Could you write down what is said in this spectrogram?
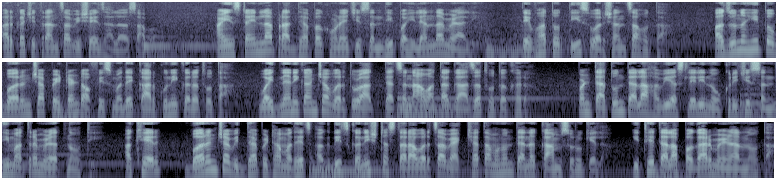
अर्कचित्रांचा विषय झालं असावं. आईन्स्टाईनला प्राध्यापक होण्याची संधी पहिल्यांदा मिळाली तेव्हा तो तीस वर्षांचा होता. अजूनही तो बर्नच्या पेटंट ऑफिसमध्ये कारकुनी करत होता. वैज्ञानिकांच्या वर्तुळात त्याचं नाव आता गाजत होतं खरं. पण त्यातून त्याला हवी असलेली नोकरीची संधी मात्र मिळत नव्हती. अखेर बर्नच्या विद्यापीठामध्येच अगदीच कनिष्ठ स्तरावरचा व्याख्याता म्हणून त्यानं काम सुरू केलं. इथे त्याला पगार मिळणार नव्हता.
